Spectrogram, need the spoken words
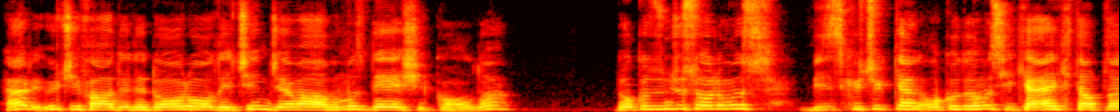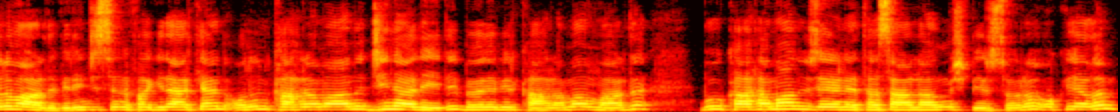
Her üç ifade de doğru olduğu için cevabımız D şıkkı oldu. Dokuzuncu sorumuz biz küçükken okuduğumuz hikaye kitapları vardı. Birinci sınıfa giderken onun kahramanı Cin Ali'ydi. Böyle bir kahraman vardı. Bu kahraman üzerine tasarlanmış bir soru. Okuyalım.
